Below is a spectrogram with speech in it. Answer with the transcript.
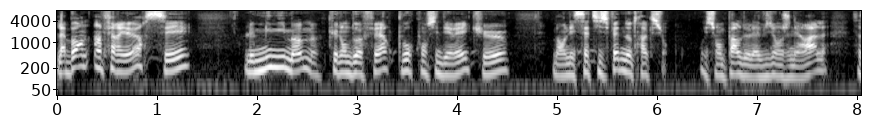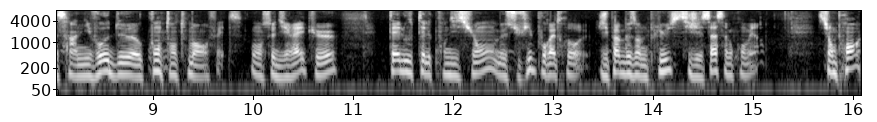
La borne inférieure, c'est le minimum que l'on doit faire pour considérer que bah, on est satisfait de notre action. Ou si on parle de la vie en général, ça sera un niveau de contentement en fait, où on se dirait que telle ou telle condition me suffit pour être heureux. J'ai pas besoin de plus, si j'ai ça, ça me convient. Si on prend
